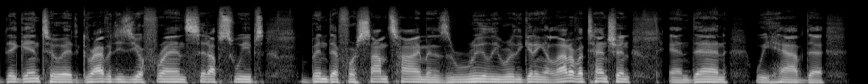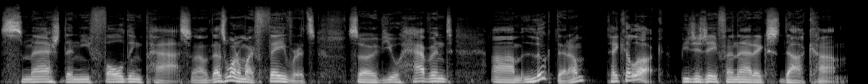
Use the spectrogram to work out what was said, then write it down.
dig into it. Gravity's your friend. Sit up sweeps. Been there for some time and is really, really getting a lot of attention. And then we have the smash the knee folding pass. Now, that's one of my favorites. So if you haven't um, looked at them, take a look. BJJFanatics.com.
